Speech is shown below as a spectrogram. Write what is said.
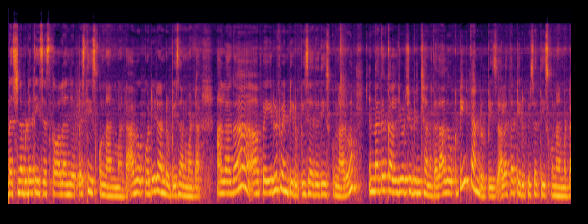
నచ్చినప్పుడే తీసేసుకోవాలని చెప్పేసి తీసుకున్నాను అనమాట అవి ఒక్కోటి టెన్ రూపీస్ అనమాట అలాగా పేరు ట్వంటీ రూపీస్ అయితే తీసుకున్నాను. తీసుకున్నారు. ఇందాక కలజోడు చూపించాను కదా అది ఒకటి టెన్ రూపీస్ అలా థర్టీ రూపీస్ అది తీసుకున్నాను అనమాట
